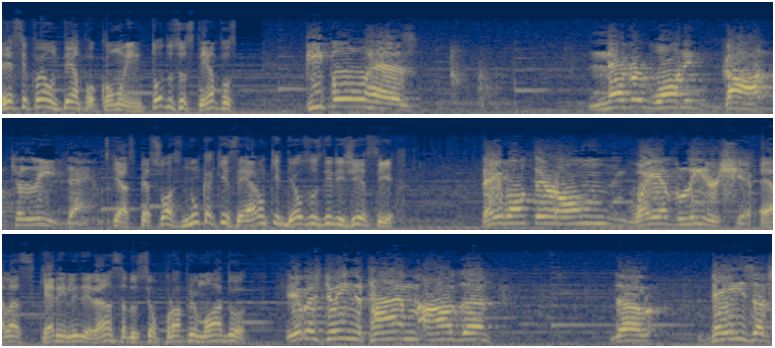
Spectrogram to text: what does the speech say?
Esse foi um tempo, como em todos os tempos, people has never wanted God to lead them. que as pessoas nunca quiseram que Deus os dirigisse. They want their own way of leadership. Elas querem liderança do seu próprio modo. It was during the time of the the days of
